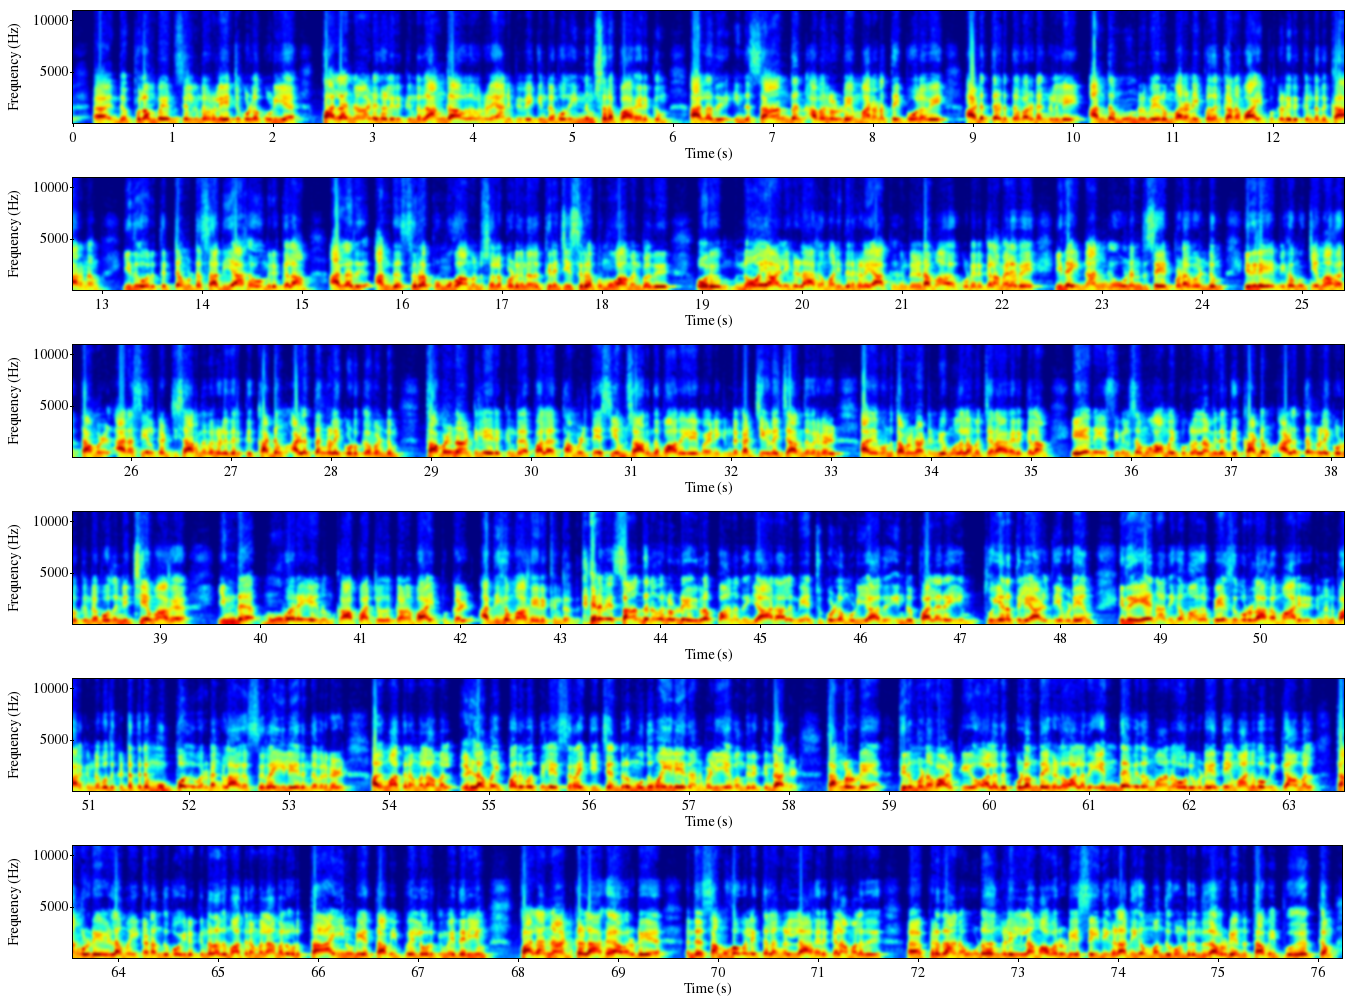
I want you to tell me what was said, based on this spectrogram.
இந்த புலம்பெயர்ந்து செல்கின்றவர்களை ஏற்றுக்கொள்ளக்கூடிய பல நாடுகள் இருக்கின்றது. அங்காவது அவர்களை அனுப்பி வைக்கின்ற போது இன்னும் சிறப்பாக இருக்கும். அல்லது இந்த சாந்தன் அவர்களுடைய மரணத்தை போலவே அடுத்தடுத்த வருடங்களிலே அந்த மூன்று பேரும் மரணிப்பதற்கான வாய்ப்புகள் இருக்கின்றது. காரணம் இது ஒரு திட்டமிட்ட சதியாகவும் இருக்கலாம். அல்லது அந்த சிறப்பு முகாம் என்று சொல்லப்படுகிற திருச்சி சிறப்பு முகாம் என்பது ஒரு நோயாளிகளாக மனிதர்களை ஆக்குகின்ற இடமாக கூட இருக்கலாம். எனவே இதை நன்கு உணர்ந்து செயற்பட வேண்டும். இதிலே மிக முக்கியமாக தமிழ் அரசியல் கட்சி சார்ந்தவர்கள் இதற்கு கடும் அழுத்தங்களை கொடுக்க வேண்டும். தமிழ்நாட்டிலே இருக்கின்ற பல தமிழ் தேசியம் சார்ந்த பாதையிலே பயணிக்கின்ற கட்சிகளை சார்ந்தவர்கள் அதே போன்று தமிழ்நாட்டினுடைய முதலமைச்சராக இருக்கலாம் ஏனைய சிவில் சமூக அமைப்புகள் எல்லாம் இதற்கு கடும் அழுத்தங்களை கொடுக்கின்ற போது நிச்சயமாக இந்த மூவரையேனும் காப்பாற்றுவதற்கான வாய்ப்புகள் அதிகமாக இருக்கின்றது. எனவே சாந்தன் அவர்களுடைய இறப்பானது யாராலும் ஏற்றுக்கொள்ள முடியாது. இன்று பலரையும் துயரத்தில் ஆழ்த்திய விடயம். இது ஏன் அதிகமாக பேசுபொருளாக மாறி இருக்கின்றன பார்க்கின்ற போது கிட்டத்தட்ட முப்பது வருடங்களாக சிறையிலே இருந்தவர்கள். அது மாத்திரமல்லாமல் இளமை பருவத்திலே சிறைக்கு சென்று முதுமையிலே தான் வெளியே வந்திருக்கின்றார்கள். தங்களுடைய திருமண வாழ்க்கையோ அல்லது குழந்தைகளோ அல்லது எந்த விதமான ஒரு விடயத்தையும் அனுபவிக்காமல் தங்களுடைய இளமை கடந்து போயிருக்கின்றது. அது மாத்திரமல்லாமல் ஒரு தாயினுடைய தவிப்பு எல்லோருக்குமே தெரியும். பல நாட்களாக அவருடைய இந்த சமூக வலைத்தளங்களிலாக இருக்கலாம் அல்லது பிரதான ஊடகங்களில் எல்லாம் அவருடைய செய்திகள் அதிகம் வந்து கொண்டிருந்தது. அவருடைய அந்த தவிப்பு ஏக்கம்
